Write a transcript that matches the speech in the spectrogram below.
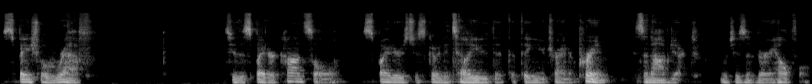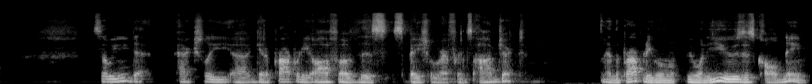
spatial ref to the Spyder console, Spyder is just going to tell you that the thing you're trying to print is an object, which isn't very helpful. So we need to actually uh, get a property off of this spatial reference object. And the property we want to use is called name.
